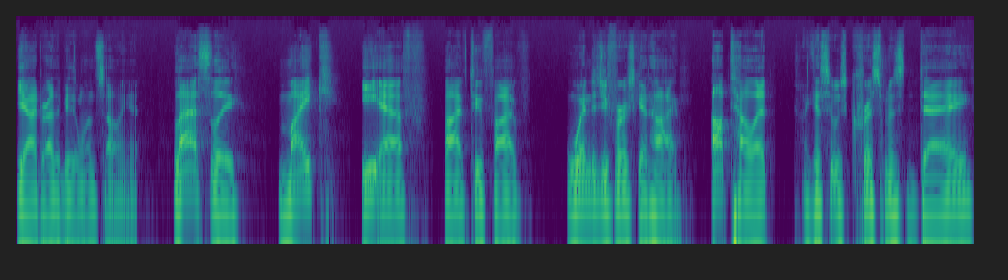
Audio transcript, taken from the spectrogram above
Yeah, I'd rather be the one selling it. Lastly, Mike EF five two five. When did you first get high? I'll tell it. I guess it was Christmas Day.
